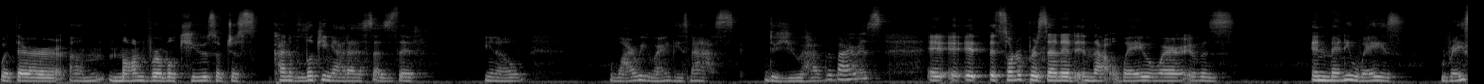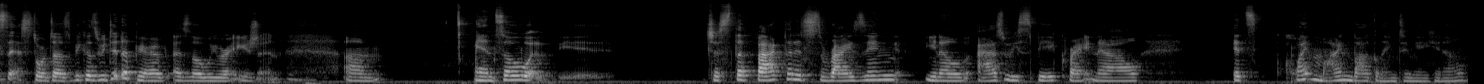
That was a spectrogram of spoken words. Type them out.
with their um, nonverbal cues of just kind of looking at us as if, you know, why are we wearing these masks? Do you have the virus? It, it, it sort of presented in that way where it was in many ways racist towards us because we did appear as though we were Asian. Mm-hmm. Um, and so just the fact that it's rising, you know, as we speak right now, it's quite mind boggling to me, you know?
